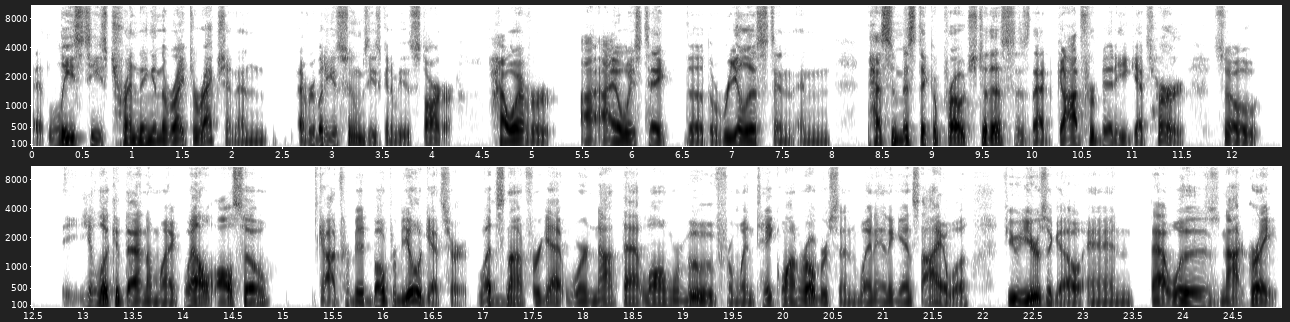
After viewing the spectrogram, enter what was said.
at least he's trending in the right direction. And everybody assumes he's going to be the starter. However, I, I always take the the realist and and pessimistic approach to this is that God forbid he gets hurt. So you look at that and I'm like, well, also, God forbid Beau Pribula gets hurt. Let's mm-hmm. not forget, we're not that long removed from when Ta'Quan Roberson went in against Iowa a few years ago, and that was not great.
